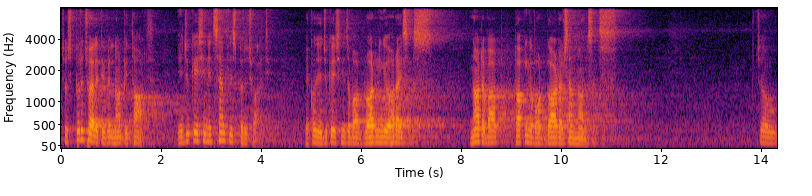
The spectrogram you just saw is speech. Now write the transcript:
So spirituality will not be taught. Education itself is spirituality, because education is about broadening your horizons, not about talking about God or some nonsense. So,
